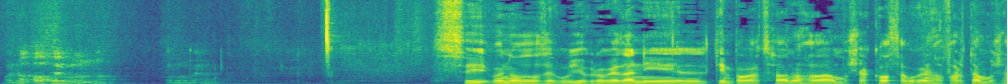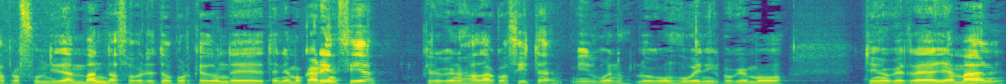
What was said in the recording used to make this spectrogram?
Bueno, dos debuts, ¿no? Por lo menos. Sí, bueno, dos debuts. Yo creo que Dani el tiempo gastado nos ha dado muchas cosas porque nos ha faltado mucha profundidad en banda, sobre todo, porque es donde tenemos carencia, creo que nos ha dado cositas. Y bueno, luego un juvenil porque hemos tenido que traer a Yamal,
